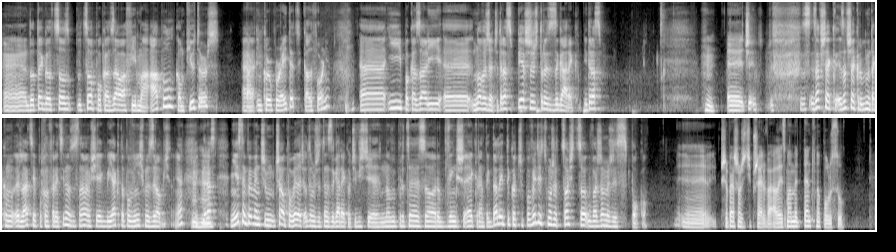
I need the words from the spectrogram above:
E, do tego, co, co pokazała firma Apple Computers tak. Incorporated, California. I pokazali nowe rzeczy. Teraz pierwsza rzecz, to jest zegarek. I teraz Hmm. E, czy, zawsze, jak, zawsze jak robimy taką relację po konferencyjną, zastanawiam się jakby jak to powinniśmy zrobić. No nie? Mhm. Teraz nie jestem pewien, czy trzeba opowiadać o tym, że ten zegarek oczywiście nowy procesor, większy ekran i tak dalej, tylko czy powiedzieć może coś, co uważamy, że jest spoko. Yy, przepraszam, że ci przerwę, ale jest, mamy tętno pulsu.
